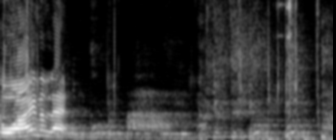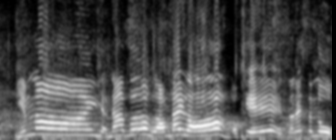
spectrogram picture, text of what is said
สวยนั่นแหละ ยิ้มหน่อย อย่าหน้าเบิ้งร้องได้ร้อง โอเค จะได้สนุก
